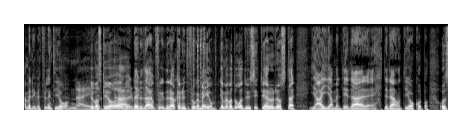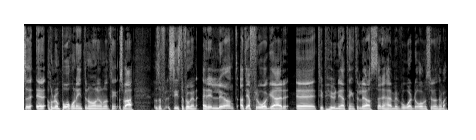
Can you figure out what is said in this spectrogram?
Ja men det vet väl inte jag. Nej, det, vad ska jag? där nej, det, där, det där kan du inte fråga mig om. Ja men vadå, du sitter ju här och röstar. Ja, ja men det där, det där har inte jag koll på. Och så eh, håller de på, hon har inte någon aning om någonting. Så bara, och så sista frågan, är det lönt att jag frågar eh, typ hur ni har tänkt att lösa det här med vård och omsorg? Och bara,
